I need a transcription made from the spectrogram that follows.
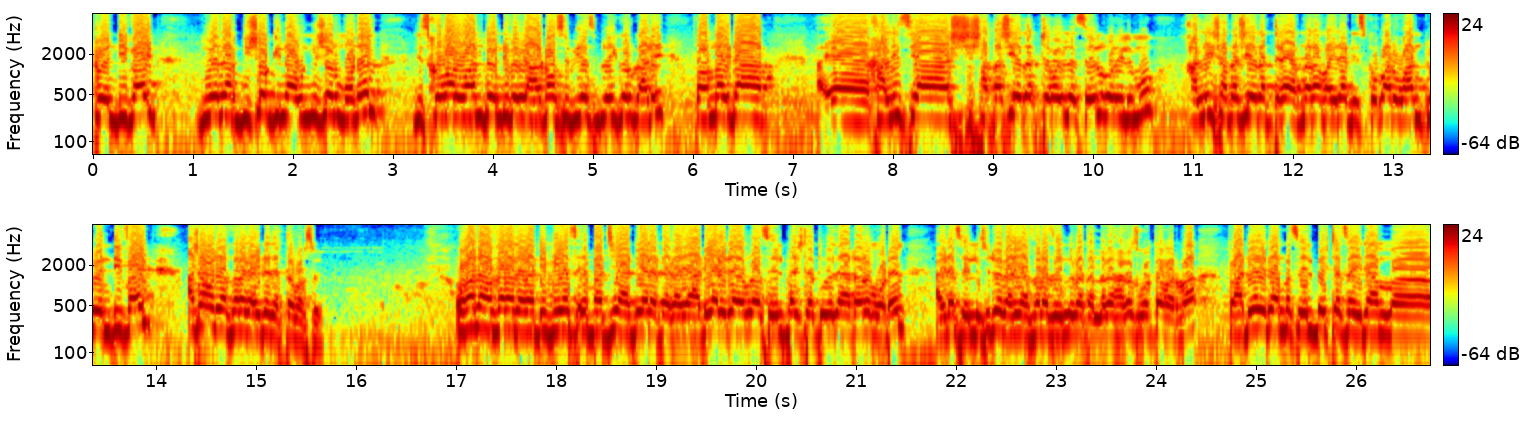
টোয়েন্টি ফাইভ দুই হাজার বিশও কিনা উনিশের model Discover one twenty five out of CBS ব্রেকের গাড়ি। তো আমরা এটা খালি সাতাশি হাজার টাকা হইলে সেল করিলিমু খালি সাতাশি হাজার টাকায় আপনারা পাইরা ডিসকোভার ওয়ান টোয়েন্টি ফাইভ আশা করি আপনারা গাড়িটা দেখতে পারছেন। ওখানে আপনারা দেখা ডিভিএস এপাচি আডিয়ার এটা গাড়ি। আডিয়ার এটা আমরা সেল পাইছিলাম দুই হাজার আঠারো মডেল আর এটা সেল লিসিটের গাড়ি আপনারা জেনে বা তার নামে কাগজ করতে পারবা। তো আডিয়ার এটা আমরা সেল পেজটা আহ,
